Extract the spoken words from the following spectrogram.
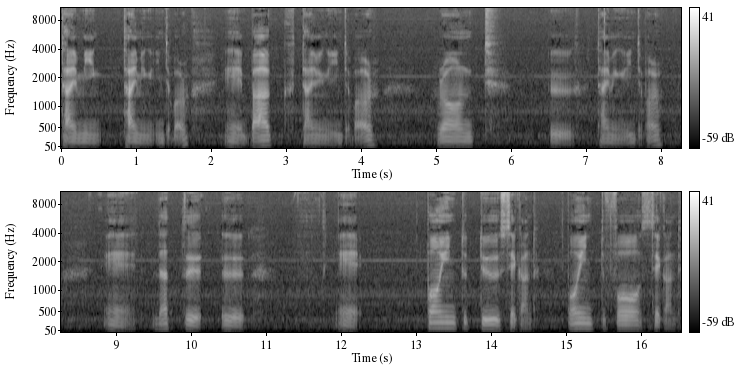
timing, timing interval, uh, back timing interval, front, uh, timing interval that point two second, point four second.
